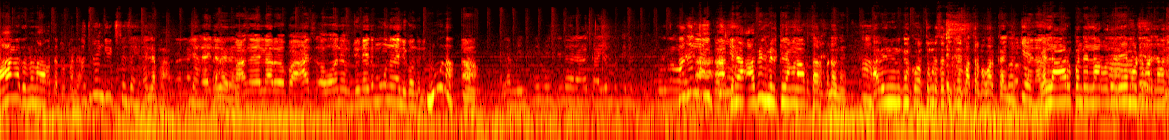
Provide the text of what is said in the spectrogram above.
മാങ്ങ തന്നെ നാപ്പത്തെട്ട് റുപ്യ അത് ഭയങ്കര എക്സ്പെൻസ് ആയി ഇല്ലപ്പാ. മാങ്ങ ഓന് ജുനൈദ് മൂന്ന് നെല്ലിക്കൊന്നില്ല മൂന്നാ? ആ അതല്ല ഇപ്പൊ അവിൽ മിൽക്ക് ഞങ്ങൾ നാൽപ്പത്തി ആറ് റുപ്യ അവിൽ മിൽക്ക് കുറച്ചും കൂടെ ശ്രദ്ധിക്കുന്നത് പത്ത് കുറക്കായി എല്ലാവരും എല്ലാ റുപ്യന്റെ എല്ലാവരും ഒരേ മോട്ട് പറഞ്ഞാൽ മതി.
